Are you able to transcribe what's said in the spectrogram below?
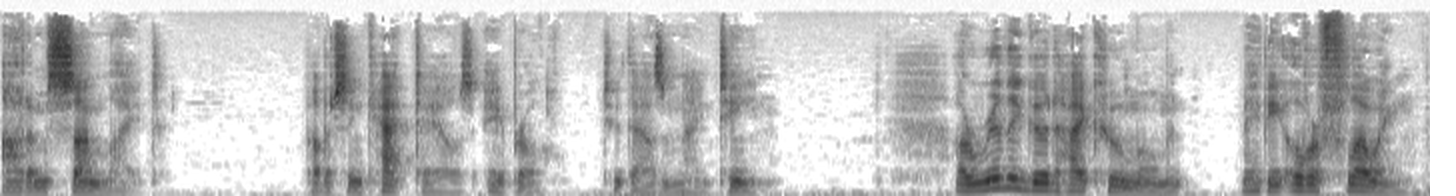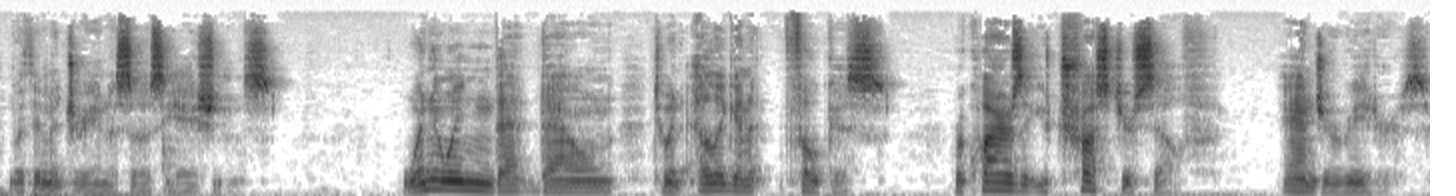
autumn sunlight, published in Cattails, April 2019. A really good haiku moment may be overflowing with imagery and associations. Winnowing that down to an elegant focus requires that you trust yourself and your readers.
